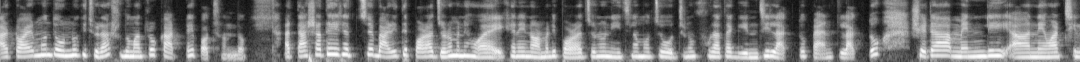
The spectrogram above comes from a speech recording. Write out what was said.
আর টয়ের মধ্যে অন্য কিছু না, শুধুমাত্র কার্ডটাই পছন্দ। আর তার সাথে এটা হচ্ছে বাড়িতে পড়ার জন্য মানে এখানে নর্মালি পড়ার জন্য নিয়েছিলাম হচ্ছে ওর জন্য ফুলাতা গেঞ্জি লাগতো, প্যান্ট লাগতো। সেটা মেনলি নেওয়ার ছিল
